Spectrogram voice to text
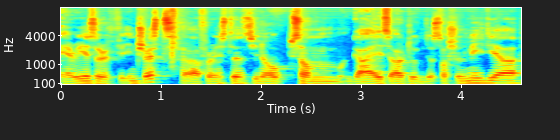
areas of interest. Uh, for instance, you know, some guys are doing the social media.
